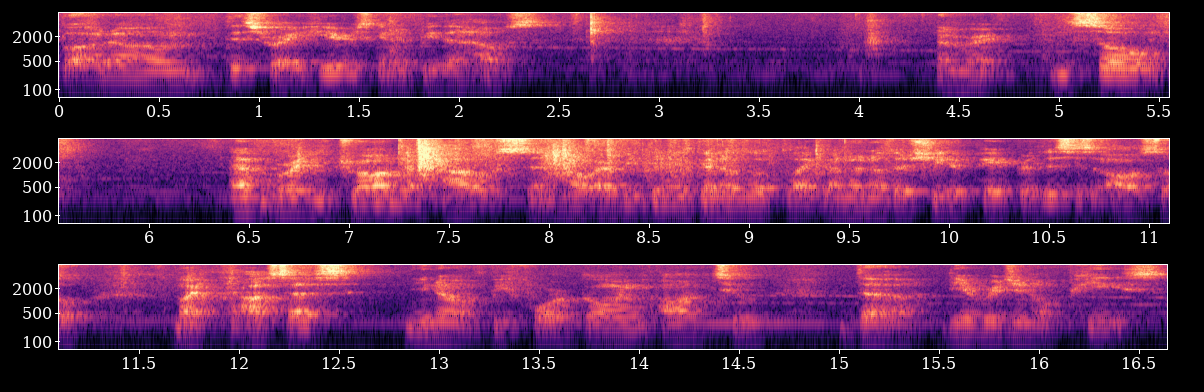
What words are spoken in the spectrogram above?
but um, this right here is gonna be the house. Alright, so I've already drawn the house and how everything is gonna look like on another sheet of paper. This is also my process, you know, before going on to the the original piece.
